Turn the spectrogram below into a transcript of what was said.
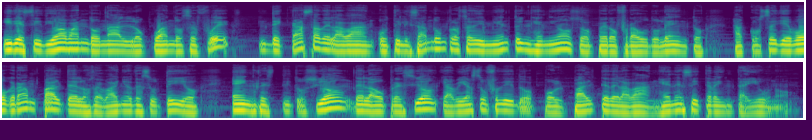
y decidió abandonarlo cuando se fue de casa de Labán utilizando un procedimiento ingenioso pero fraudulento. Jacob se llevó gran parte de los rebaños de su tío en restitución de la opresión que había sufrido por parte de Labán. Génesis 31.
